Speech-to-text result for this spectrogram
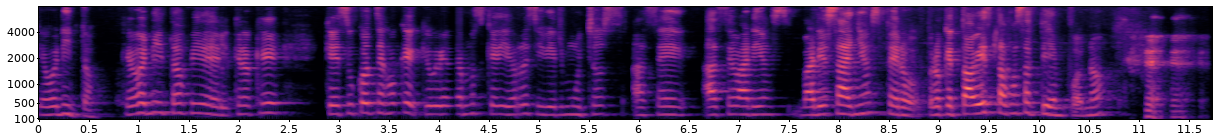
Qué bonito, qué bonito, Fidel. Creo que que es un consejo que, que, hubiéramos querido recibir muchos hace, hace varios, varios años, pero, pero que todavía estamos a tiempo, ¿no?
